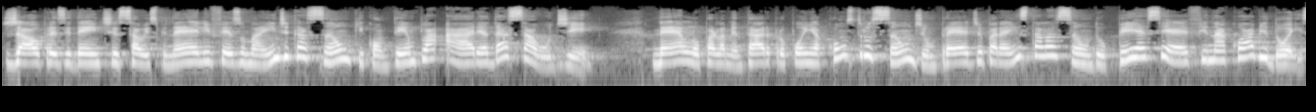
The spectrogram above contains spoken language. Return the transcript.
Já o presidente Saul Spinelli fez uma indicação que contempla a área da saúde. Nela, o parlamentar propõe a construção de um prédio para a instalação do PSF na Coab 2.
